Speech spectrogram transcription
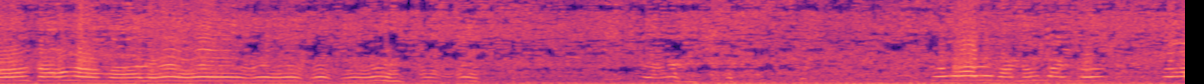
တော့တောင်းပါပါလေကျမတို့ကလုံးလိုက်ဆိုကျမ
